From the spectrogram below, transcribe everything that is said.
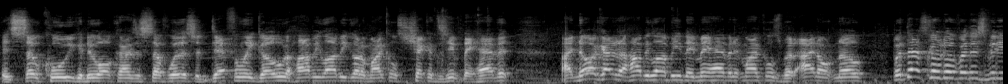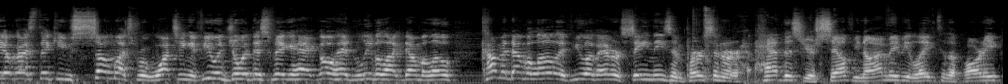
It's so cool. You can do all kinds of stuff with it. So definitely go to Hobby Lobby. Go to Michael's. Check and see if they have it. I know I got it at Hobby Lobby. They may have it at Michael's but I don't know but that's going to do it for this video, guys. Thank you so much for watching. If you enjoyed this figure hack, go ahead and leave a like down below. Comment down below if you have ever seen these in person or had this yourself. You know, I may be late to the party,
